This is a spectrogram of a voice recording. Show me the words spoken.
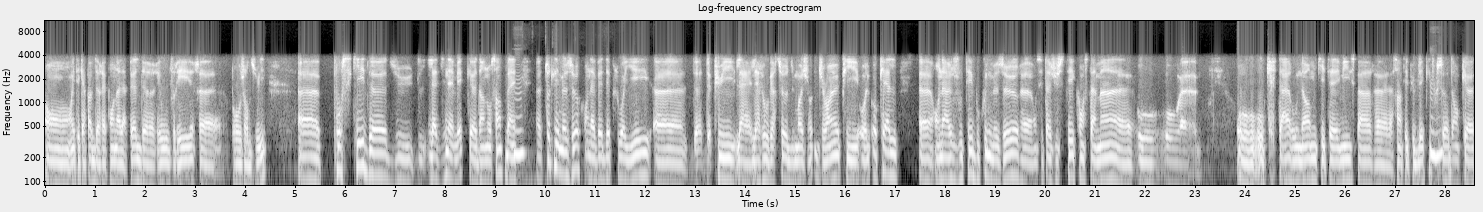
ont été capables de répondre à l'appel de réouvrir euh, pour aujourd'hui. Euh, pour ce qui est de, du, la dynamique dans nos centres, ben, mm. euh, toutes les mesures qu'on avait déployées depuis la, réouverture du mois de juin, puis auxquelles on a ajouté beaucoup de mesures, on s'est ajusté constamment aux, aux, critères, aux normes qui étaient émises par euh, la santé publique et tout mhm. ça. Donc, euh,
